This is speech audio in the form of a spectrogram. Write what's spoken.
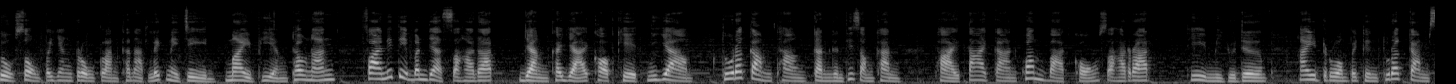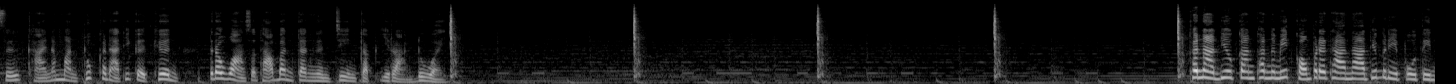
ถูกส่งไปยังโรงกลั่นขนาดเล็กในจีน ไม่เพียงเท่านั้น ฝ่ายนิติบัญญัติสหรัฐยังขยายขอบเขตนิยาม ธุรกรรมทางการเงินที่สำคัญ ภายใต้การคว่ำบาตรของสหรัฐที่มีอยู่เดิม ให้รวมไปถึงธุรกรรมซื้อขายน้ำมันทุกขณะที่เกิดขึ้น ระหว่างสถาบันการเงินจีนกับอิหร่านด้วยขณะเดียวกันพันธมิตรของประธานาธิบดีปูติน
